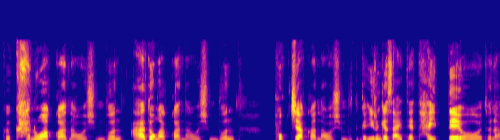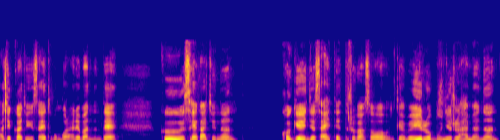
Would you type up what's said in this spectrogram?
그 간호학과 나오신 분, 아동학과 나오신 분, 복지학과 나오신 분. 그러니까 이런 게 사이트에 다 있대요. 저는 아직까지 사이트 공부를 안 해봤는데 그 세 가지는 거기에 이제 사이트에 들어가서 이렇게 메일로 문의를 하면은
